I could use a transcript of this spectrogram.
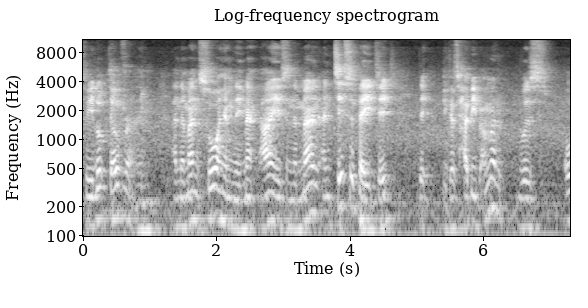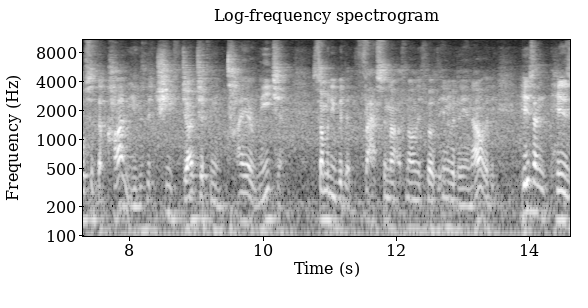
So he looked over at him, and the man saw him, they met eyes, and the man anticipated that because Habib Umar was also the Qadi, he was the chief judge of the entire region, somebody with a vast amount of knowledge both inwardly and outwardly. His, his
